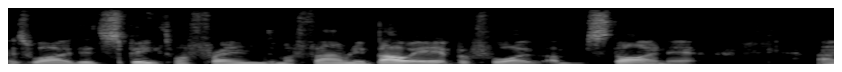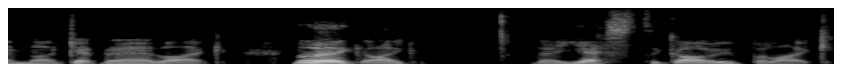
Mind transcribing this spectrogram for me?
is why I did speak to my friends and my family about it before I, am starting it, and like get their like not their like their yes to go, but like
